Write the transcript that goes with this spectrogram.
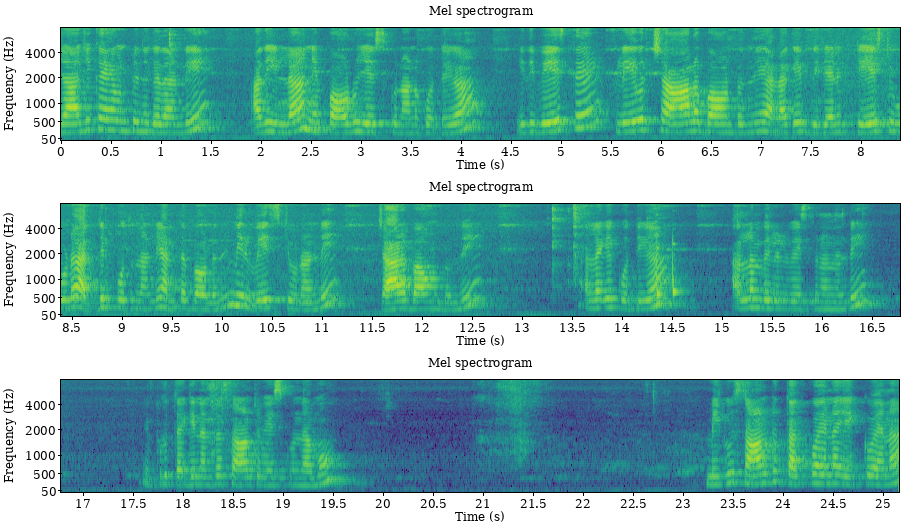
జాజికాయ ఉంటుంది కదండి అది ఇలా నేను పౌడర్ చేసుకున్నాను కొద్దిగా. ఇది వేస్తే ఫ్లేవర్ చాలా బాగుంటుంది అలాగే బిర్యానీ టేస్ట్ కూడా అద్దరిపోతుందండి అంత బాగుంటుంది. మీరు వేసి చూడండి చాలా బాగుంటుంది. అలాగే కొద్దిగా అల్లం వెల్లుల్లి వేస్తున్నానండి. ఇప్పుడు తగినంత సాల్ట్ వేసుకుందాము. మీకు సాల్ట్ తక్కువైనా ఎక్కువైనా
